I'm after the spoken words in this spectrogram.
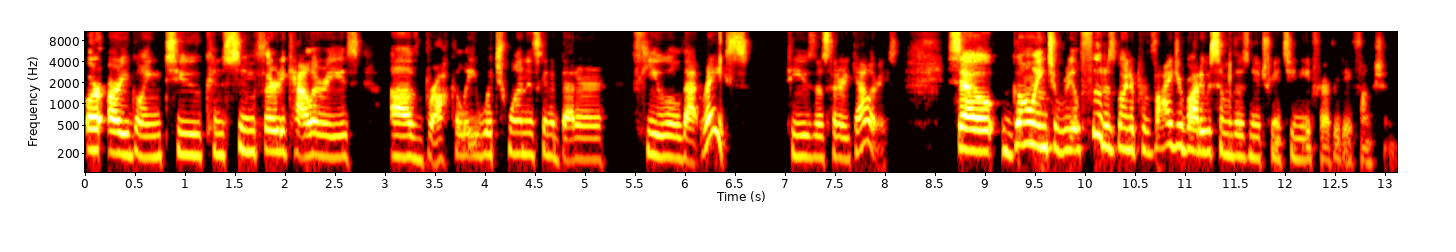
or are you going to consume 30 calories of broccoli? Which one is going to better fuel that race to use those 30 calories? So going to real food is going to provide your body with some of those nutrients you need for everyday function.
